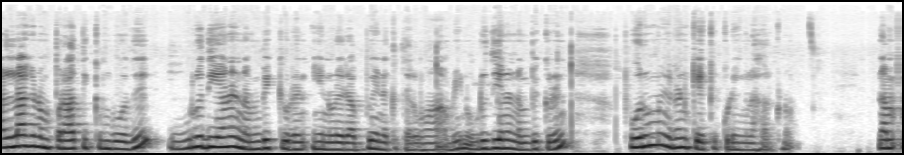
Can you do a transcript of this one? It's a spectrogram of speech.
அல்லாஹிடம் பிரார்த்திக்கும் போது உறுதியான நம்பிக்கையுடன் என்னுடைய ரப்பு எனக்கு தருவான் அப்படின்னு உறுதியான நம்பிக்கையுடன் பொறுமையுடன் கேட்கக்கூடியவங்களாக இருக்கணும். நம்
